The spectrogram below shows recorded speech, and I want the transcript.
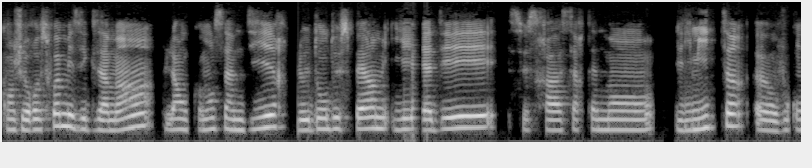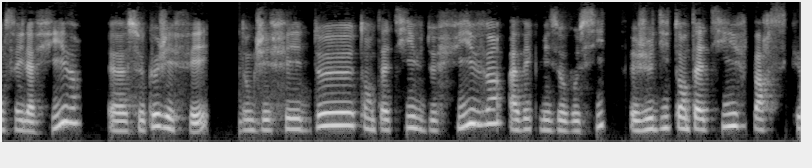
Quand je reçois mes examens, là, on commence à me dire le don de sperme IAD, ce sera certainement limite. Euh, on vous conseille la FIV, euh, ce que j'ai fait. Donc j'ai fait deux tentatives de FIV avec mes ovocytes. Je dis tentative parce que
